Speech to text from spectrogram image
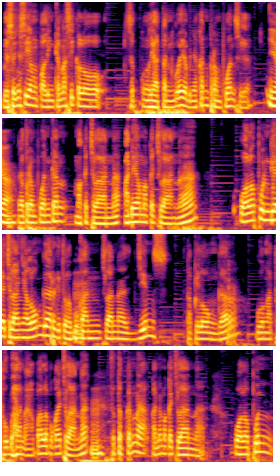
biasanya sih yang paling kena sih kalau penglihatan gue ya banyak kan perempuan sih ya Iya. ada perempuan kan pakai celana ada yang pakai celana walaupun dia celananya longgar gitu loh Hmm. bukan celana jeans tapi longgar gua nggak tahu bahan apa lah pokoknya celana Hmm. tetap kena karena pakai celana walaupun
